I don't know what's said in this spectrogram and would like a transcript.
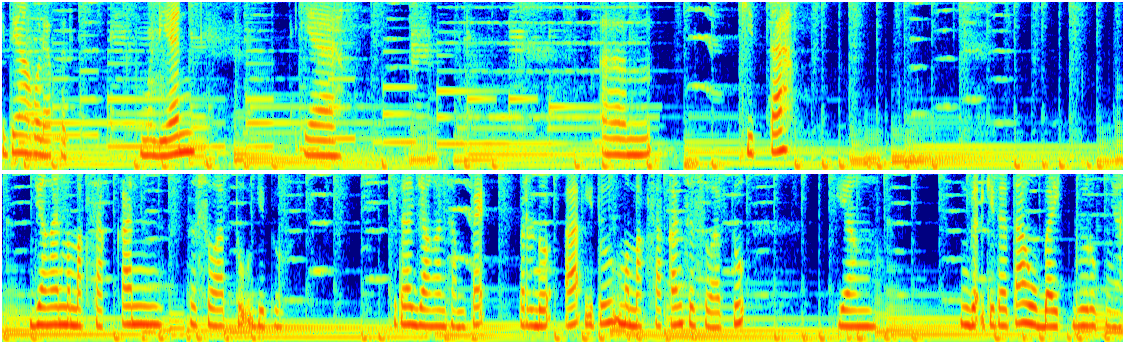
Itu yang aku dapat. Kemudian ya um, kita jangan memaksakan sesuatu gitu. Kita jangan sampai berdoa itu memaksakan sesuatu yang nggak kita tahu baik buruknya.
